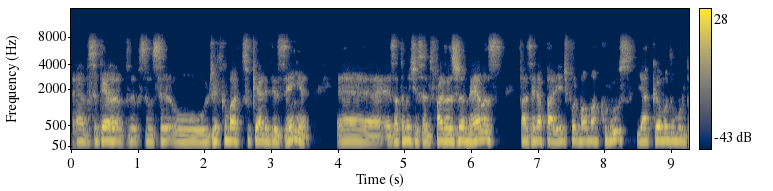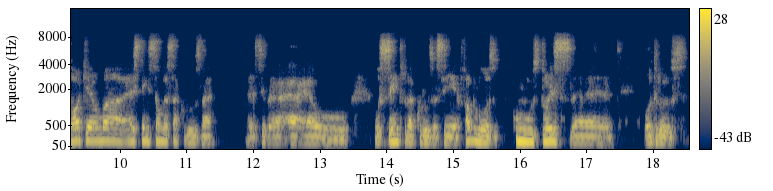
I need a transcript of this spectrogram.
É, você tem a, você, você, o jeito que o Matsukeli desenha é exatamente isso. Ele faz as janelas fazendo a parede formar uma cruz e a cama do Murdoch é uma é a extensão dessa cruz, né? É, é, é o, o centro da cruz, assim, é fabuloso. Com os dois é, outros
